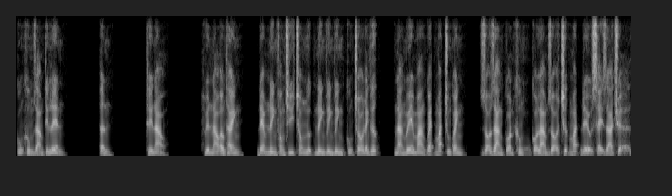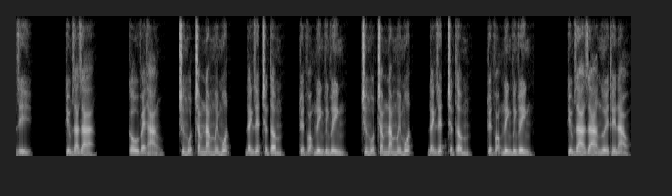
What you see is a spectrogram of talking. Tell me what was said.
cũng không dám tiến lên. Ân, thế nào? Huyên nào âm thanh, đem ninh phong trí trong ngực ninh vinh vinh cũng cho đánh thức, nàng mê mang quét mắt chung quanh, rõ ràng còn không có làm rõ trước mắt đều xảy ra chuyện gì. Kiếm ra ra. Câu vẽ tháng, chương một trăm năm mươi mốt, đánh giết trần tâm, tuyệt vọng ninh vinh vinh, chương một trăm năm mươi mốt, đánh giết trần tâm, tuyệt vọng ninh vinh vinh. Kiếm ra ra ngươi thế nào?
